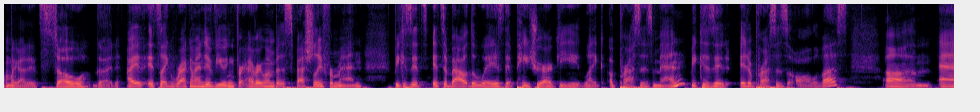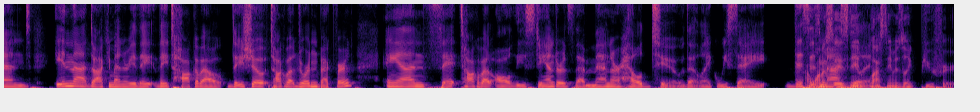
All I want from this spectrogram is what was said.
Oh my god, it's so good. I it's like recommended viewing for everyone, but especially for men because it's it's about the ways that patriarchy like oppresses men because it it oppresses all of us. Um and in that documentary they they talk about they show talk about Jordan Beckford and say talk about all these standards that men are held to that like we say this I is to say masculine. his name. Last name is like Buford.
